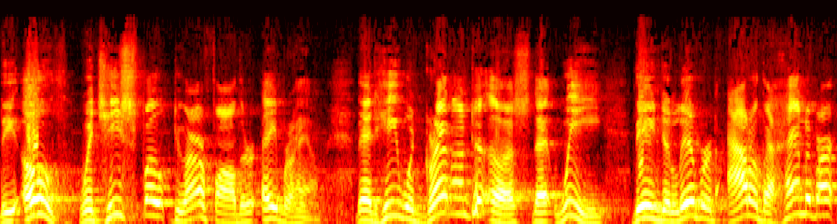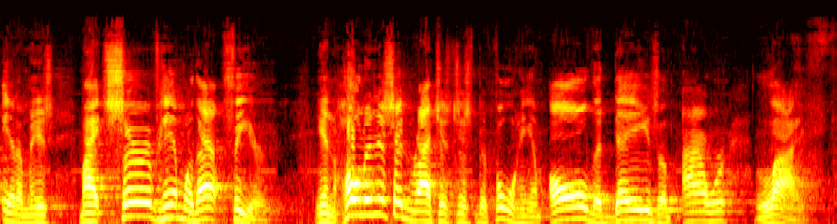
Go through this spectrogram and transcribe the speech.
the oath which he spoke to our father Abraham, that he would grant unto us that we, being delivered out of the hand of our enemies, might serve him without fear, in holiness and righteousness before him all the days of our life.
